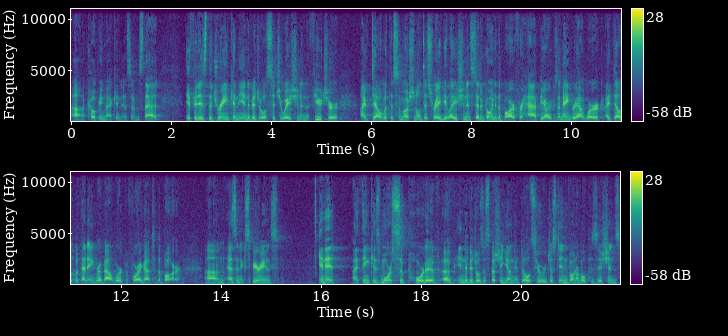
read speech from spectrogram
uh, coping mechanisms. That if it is the drink in the individual situation in the future, I've dealt with this emotional dysregulation. Instead of going to the bar for happy hour because I'm angry at work, I dealt with that anger about work before I got to the bar um, as an experience. And it I think, is more supportive of individuals, especially young adults who are just in vulnerable positions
